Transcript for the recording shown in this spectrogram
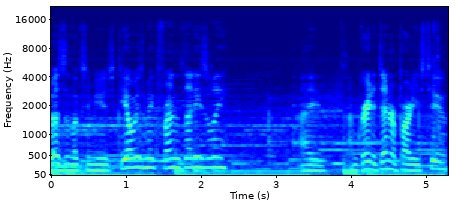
Dresden looks amused. Do you always make friends that easily? I, I'm great at dinner parties, too.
